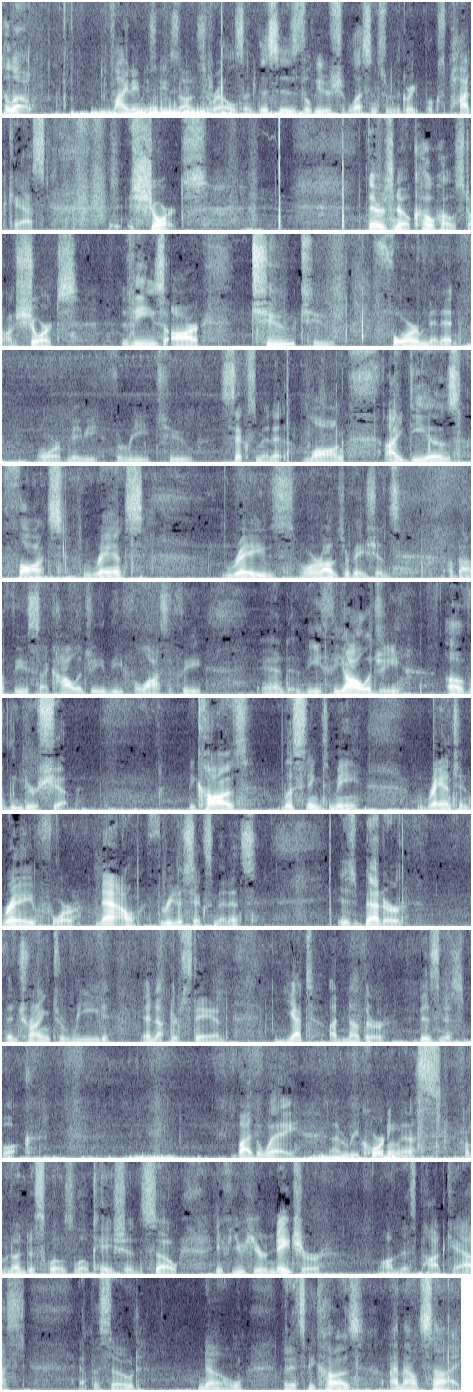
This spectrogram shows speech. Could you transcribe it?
Hello, my name is Jesan Sorrells, and this is the Leadership Lessons from the Great Books podcast. Shorts. There's no co host on shorts. These are two to four minute, or maybe three to six minute long ideas, thoughts, rants, raves, or observations about the psychology, the philosophy, and the theology of leadership. Because listening to me rant and rave for now three to six minutes is better than trying to read and understand yet another business book. By the way, I'm recording this from an undisclosed location, so if you hear nature on this podcast episode, know that it's because I'm outside.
